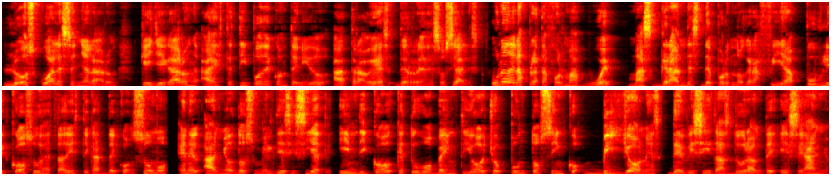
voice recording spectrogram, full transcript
los cuales señalaron que llegaron a este tipo de contenido a través de redes sociales. Una de las plataformas web más grandes de pornografía publicó sus estadísticas de consumo en el año 2017. Indicó que tuvo 28.5 billones de visitas durante ese año,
